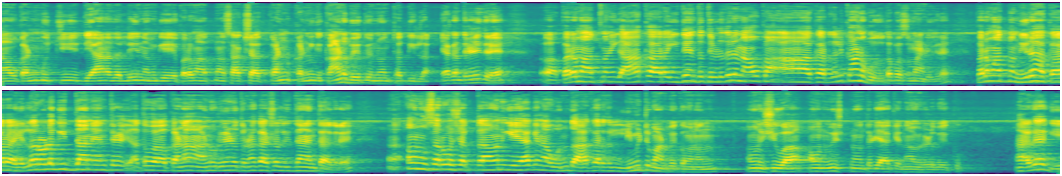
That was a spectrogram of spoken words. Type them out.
ನಾವು ಕಣ್ಮುಚ್ಚಿ ಧ್ಯಾನದಲ್ಲಿ ನಮಗೆ ಪರಮಾತ್ಮ ಸಾಕ್ಷಾತ್ ಕಣ್ಣು ಕಣ್ಣಿಗೆ ಕಾಣಬೇಕು ಎನ್ನುವಂಥದ್ದು ಇಲ್ಲ. ಯಾಕಂತ ಹೇಳಿದರೆ ಪರಮಾತ್ಮನಿಗೆ ಆಕಾರ ಇದೆ ಅಂತ ತಿಳಿದರೆ ನಾವು ಆ ಆಕಾರದಲ್ಲಿ ಕಾಣಬಹುದು, ತಪಸ್ಸು ಮಾಡಿದರೆ. ಪರಮಾತ್ಮ ನಿರಾಕಾರ ಎಲ್ಲರೊಳಗಿದ್ದಾನೆ ಅಂತೇಳಿ ಅಥವಾ ಕಣ, ಅಣು, ರೇಣು, ತೃಣಕಾಶದಲ್ಲಿ ಇದ್ದಾನೆ ಅಂತಾದರೆ ಅವನು ಸರ್ವಶಕ್ತ, ಅವನಿಗೆ ಯಾಕೆ ನಾವು ಒಂದು ಆಕಾರದಲ್ಲಿ ಲಿಮಿಟ್ ಮಾಡಬೇಕು ಅವನನ್ನು? ಅವನು ಶಿವ, ಅವನು ವಿಷ್ಣು ಅಂತೇಳಿ ಯಾಕೆ ನಾವು ಹೇಳಬೇಕು? ಹಾಗಾಗಿ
